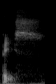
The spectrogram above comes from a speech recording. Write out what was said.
Peace.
